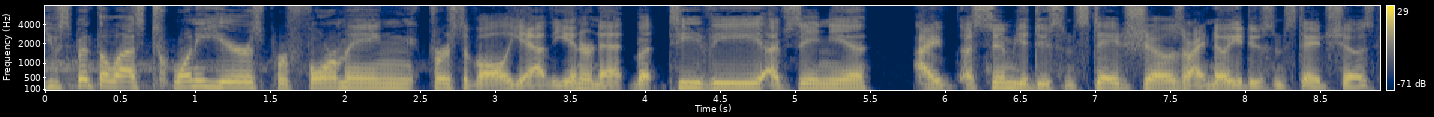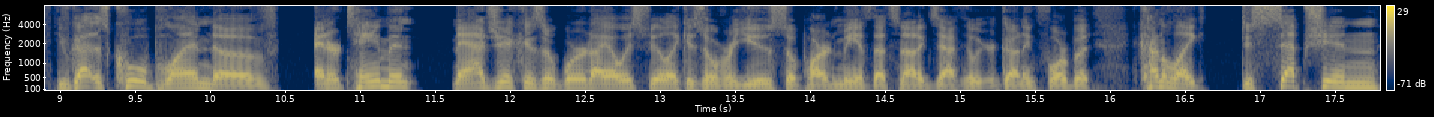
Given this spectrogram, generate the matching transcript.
You've spent the last 20 years performing, first of all, yeah, the internet, but TV. I've seen you. I assume you do some stage shows, or I know you do some stage shows. You've got this cool blend of entertainment. Magic is a word I always feel like is overused. So pardon me if that's not exactly what you're gunning for, but kind of like deception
